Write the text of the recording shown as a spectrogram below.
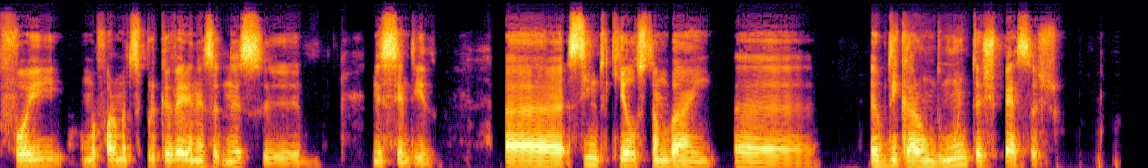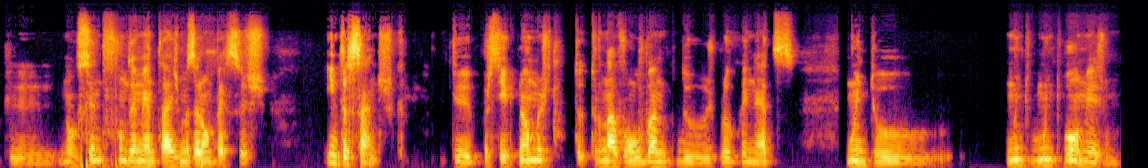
foi uma forma de se precaverem nesse, nesse, nesse sentido. Uh, sinto que eles também uh, abdicaram de muitas peças que, não sendo fundamentais, mas eram peças interessantes, que, que parecia que não, mas tornavam o banco dos Brooklyn Nets muito, muito, muito bom mesmo.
